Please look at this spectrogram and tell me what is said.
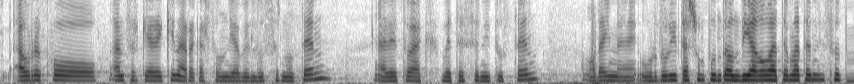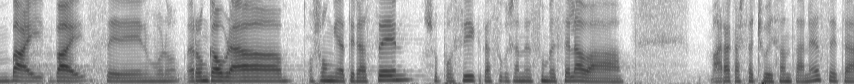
Aurreko antzerkiarekin arrakasta handia bildu zenuten, aretoak bete zen dituzten, orain e, urduritasun puntu handiago bat ematen dizut? Bai, bai, zen, bueno, erronkaura oso ongi atera zen, oso pozik, eta zuk esan dezun bezala, ba, arrakastatxua izan zen, ez? Eta,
